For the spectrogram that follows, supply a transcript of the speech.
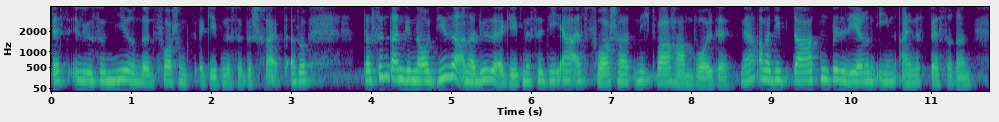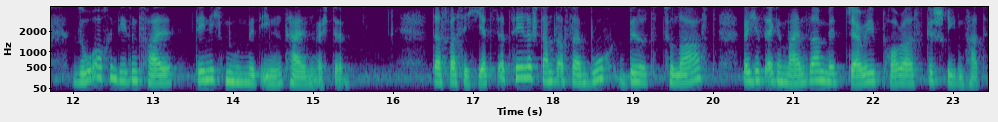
desillusionierenden Forschungsergebnisse beschreibt. Also das sind dann genau diese Analyseergebnisse, die er als Forscher nicht wahrhaben wollte. Ja, aber die Daten belehren ihn eines Besseren. So auch in diesem Fall, den ich nun mit Ihnen teilen möchte. Das, was ich jetzt erzähle, stammt aus seinem Buch Build to Last, welches er gemeinsam mit Jerry Porras geschrieben hat.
